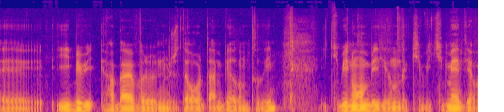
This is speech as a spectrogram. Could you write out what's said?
Ee, iyi bir haber var önümüzde. Oradan bir alıntılayayım. 2011 yılındaki Wikimedia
